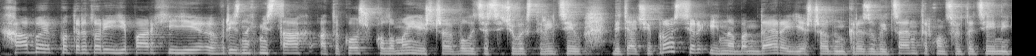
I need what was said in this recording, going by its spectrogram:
хаби по території єпархії в різних містах, а також в Коломиї ще вулиця Січових Стрільців, дитячий простір. І на Бандери є ще один кризовий центр консультаційний,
